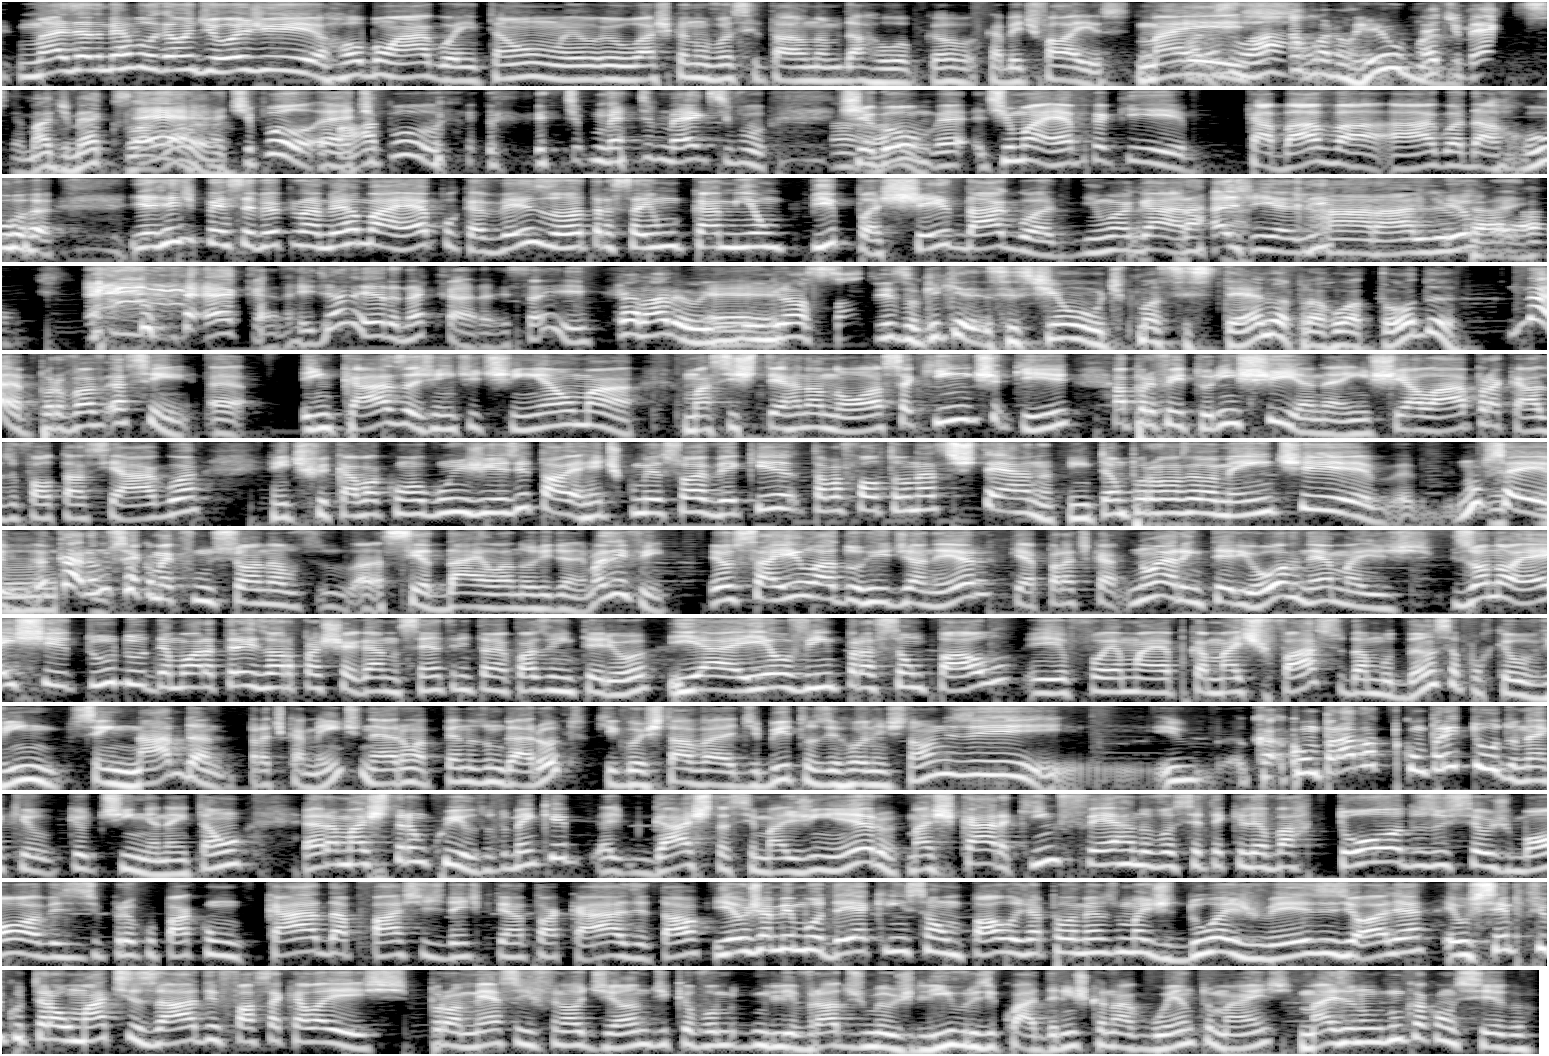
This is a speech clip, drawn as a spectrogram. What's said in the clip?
Mas é no mesmo lugar onde hoje roubam água, então eu, eu acho que eu não vou citar o nome da rua, porque eu acabei de falar isso. Mas. Fazendo água no rio, mano. Mad Max. É Mad Max lá É, agora? é tipo, é Ah. tipo, tipo Mad Max, tipo, Ah, chegou, é, tinha uma época que acabava a água da rua e a gente percebeu que na mesma época, vez ou outra, saiu um caminhão pipa cheio d'água em uma garagem ali. Caralho. Eu- Caralho. É, cara, Rio de Janeiro, né, cara? Isso aí. Caralho, É. engraçado isso. O que que... Vocês tinham, tipo, uma cisterna pra rua toda? Não, é provável, assim, é, em casa a gente tinha uma, uma cisterna nossa que, enche- que a prefeitura enchia, né? Enchia lá pra caso faltasse água, a gente ficava com alguns dias e tal. E a gente começou a ver que tava faltando na cisterna. Então, provavelmente, não sei, cara, eu não sei como é que funciona a SEDAI lá no Rio de Janeiro. Mas enfim, eu saí lá do Rio de Janeiro, que é praticamente, não era interior, né? Mas Zona Oeste, tudo demora três horas pra chegar no centro, então é quase o interior. E aí eu vim pra São Paulo, e foi uma época mais fácil da mudança, porque eu vim sem nada, praticamente, né? Era um- apenas um garoto que gostava de Beatles e Rolling Stones e, e comprava, comprei tudo, né? Que eu, que eu tinha, né? Então era mais tranquilo. Tudo bem que eh, gasta-se mais dinheiro, mas, cara, que inferno você ter que levar todos os seus móveis e se preocupar com cada pasta de dente que tem na tua casa e tal. E eu já me mudei aqui em São Paulo já pelo menos umas duas vezes e olha, eu sempre fico traumatizado e faço aquelas promessas de final de ano de que eu vou me livrar dos meus livros e quadrinhos que eu não aguento mais, mas eu nu- nunca consigo.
